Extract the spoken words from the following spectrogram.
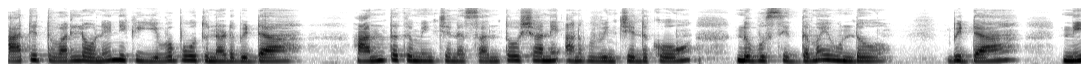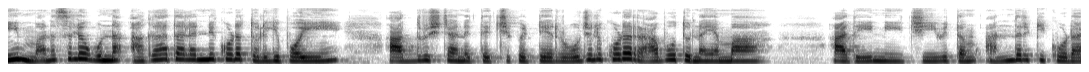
అతి త్వరలోనే నీకు ఇవ్వబోతున్నాడు బిడ్డ. అంతకు మించిన సంతోషాన్ని అనుభవించేందుకు నువ్వు సిద్ధమై ఉండు. బిడ్డ నీ మనసులో ఉన్న అగాధాలన్నీ కూడా తొలగిపోయి అదృష్టాన్ని తెచ్చిపెట్టే రోజులు కూడా రాబోతున్నాయమ్మా. అది నీ జీవితం అందరికీ కూడా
